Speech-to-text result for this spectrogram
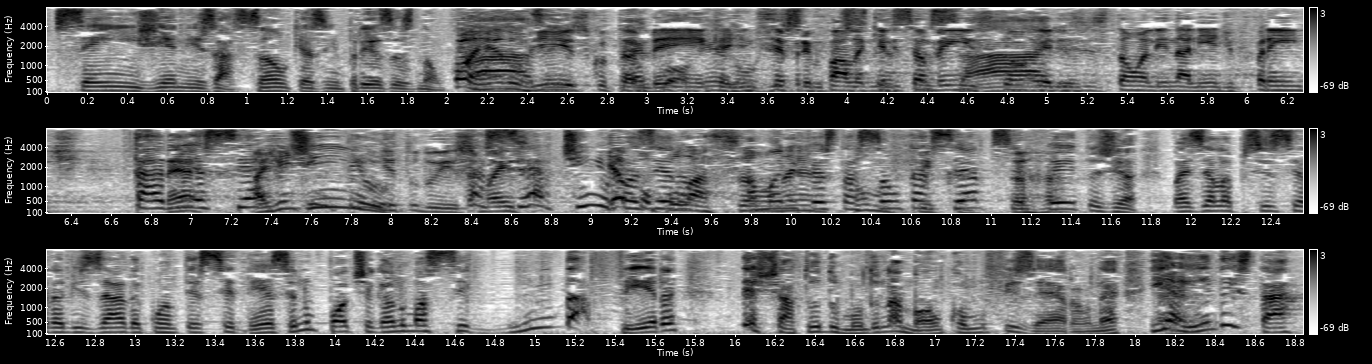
sem higienização que as empresas não correndo fazem. Correndo risco também, é, que a gente sempre fala que eles também estão, eles estão ali na linha de frente estaria né? certinho. A gente entende tudo isso, tá mas certinho e a fazer população, a manifestação está né? certo de ser uhum. feita, Jean, mas ela precisa ser avisada com antecedência. Não pode chegar numa segunda-feira deixar todo mundo na mão como fizeram, né? E é. ainda está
